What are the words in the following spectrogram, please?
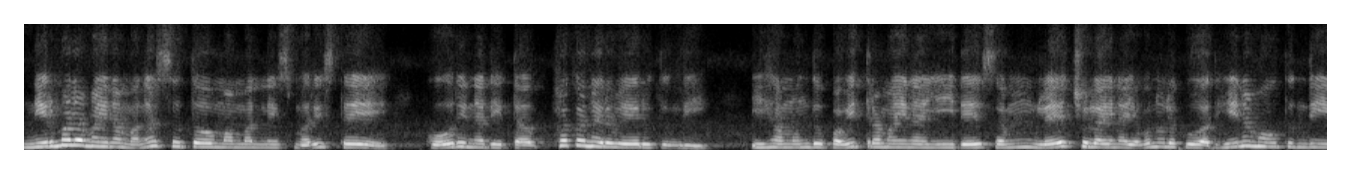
నిర్మలమైన మనస్సుతో మమ్మల్ని స్మరిస్తే కోరినది తప్పక నెరవేరుతుంది. ఇహ ముందు పవిత్రమైన ఈ దేశం లేచులైన యవనులకు అధీనమవుతుంది.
